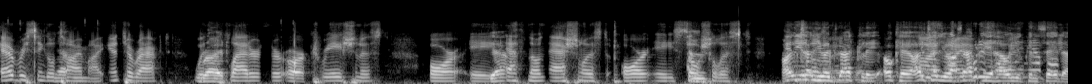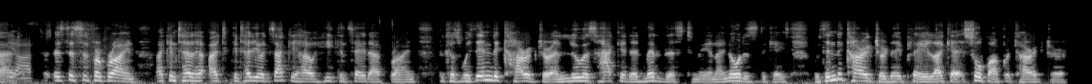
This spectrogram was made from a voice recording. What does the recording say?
every single Yeah. time I interact with Right. a flat earther or a creationist or a Yeah. ethno-nationalist or a socialist I'll tell you exactly. Okay, I'll tell you exactly how you can say that. This, this is for Brian. I can tell. I can tell you exactly how he can say that, Brian, because within the character, and Lewis Hackett admitted this to me, and I know this is the case. Within the character, they play like a soap opera character.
